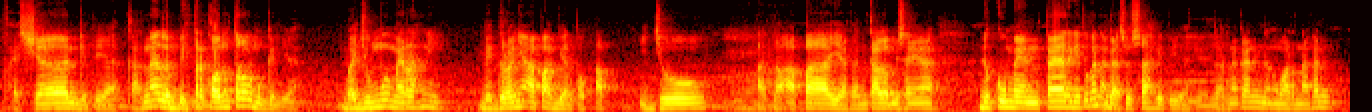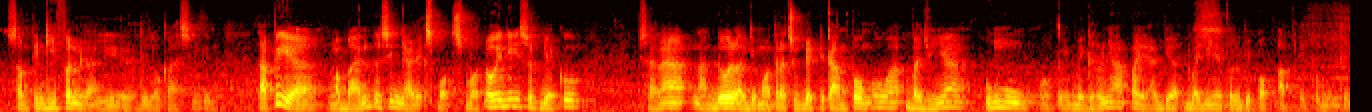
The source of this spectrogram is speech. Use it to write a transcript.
fashion gitu ya. Karena lebih terkontrol mungkin ya. Bajumu merah nih, backgroundnya apa biar pop up hijau atau apa ya kan. Kalau misalnya dokumenter gitu kan agak susah gitu ya. Karena kan yang warna kan something given kan gitu di lokasi gitu. Tapi ya ngebantu sih nyari spot-spot. Oh ini subjekku misalnya Nando lagi motret subjek di kampung. Oh wah, bajunya ungu. Oke, backgroundnya apa ya biar bajunya tuh lebih pop up gitu mungkin.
